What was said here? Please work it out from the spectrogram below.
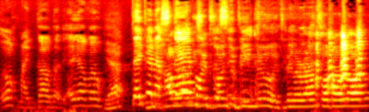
Oh my god. Have you ever Yeah. taken a How step long is it going to be new? It's been around for how long?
